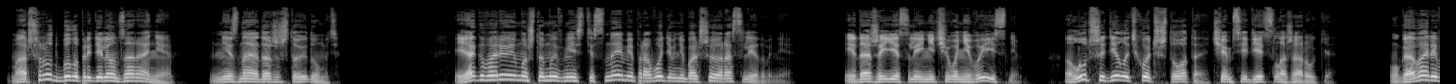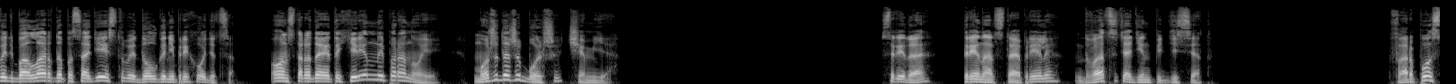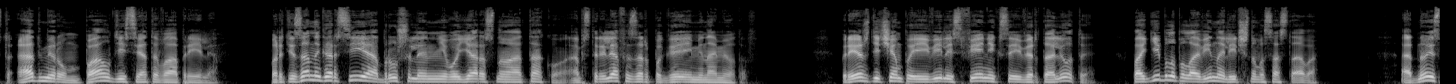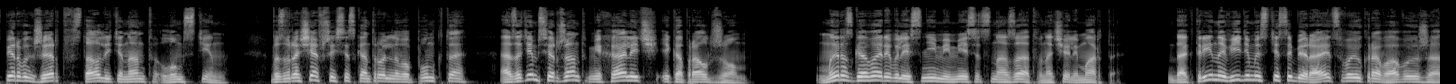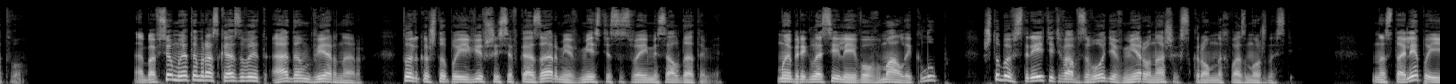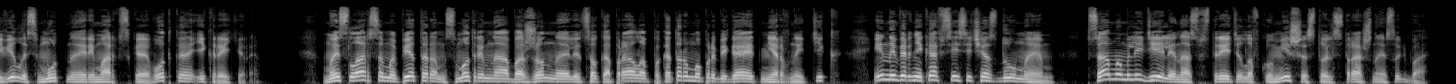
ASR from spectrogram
Маршрут был определен заранее, не знаю даже, что и думать. Я говорю ему, что мы вместе с Неми проводим небольшое расследование. И даже если ничего не выясним, лучше делать хоть что-то, чем сидеть сложа руки. Уговаривать Балларда посодействовать долго не приходится. Он страдает охеренной паранойей, может даже больше, чем я. Среда, 13 апреля, 21.50. Форпост Адмирум пал 10 апреля. Партизаны Гарсия обрушили на него яростную атаку, обстреляв из РПГ и минометов. Прежде чем появились «Фениксы» и вертолеты, погибла половина личного состава. Одной из первых жертв стал лейтенант Лумстин, возвращавшийся с контрольного пункта, а затем сержант Михалич и капрал Джом. Мы разговаривали с ними месяц назад, в начале марта. Доктрина видимости собирает свою кровавую жатву. Обо всем этом рассказывает Адам Вернер, только что появившийся в казарме вместе со своими солдатами. Мы пригласили его в малый клуб, чтобы встретить во взводе в меру наших скромных возможностей. На столе появилась мутная ремаркская водка и крекеры. Мы с Ларсом и Петером смотрим на обожженное лицо капрала, по которому пробегает нервный тик, и наверняка все сейчас думаем, в самом ли деле нас встретила в Кумише столь страшная судьба.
